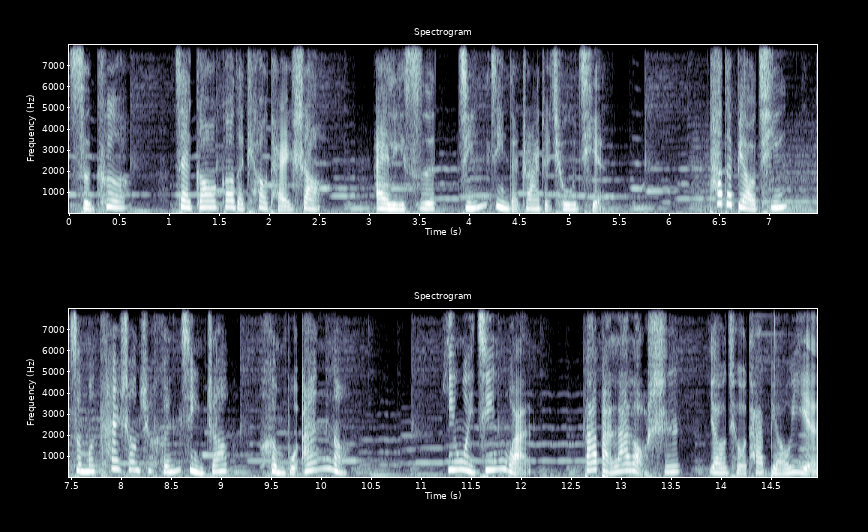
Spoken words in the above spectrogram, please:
此刻，在高高的跳台上，爱丽丝紧紧地抓着秋千，她的表情。怎么看上去很紧张、很不安呢？因为今晚，芭芭拉老师要求他表演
